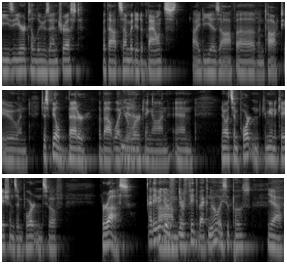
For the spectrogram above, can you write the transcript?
easier to lose interest without somebody to bounce ideas off of and talk to and just feel better about what you're working on. And you know, it's important. Communication's important. So if, for us, And even your Um, your feedback, no? I suppose. yeah,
